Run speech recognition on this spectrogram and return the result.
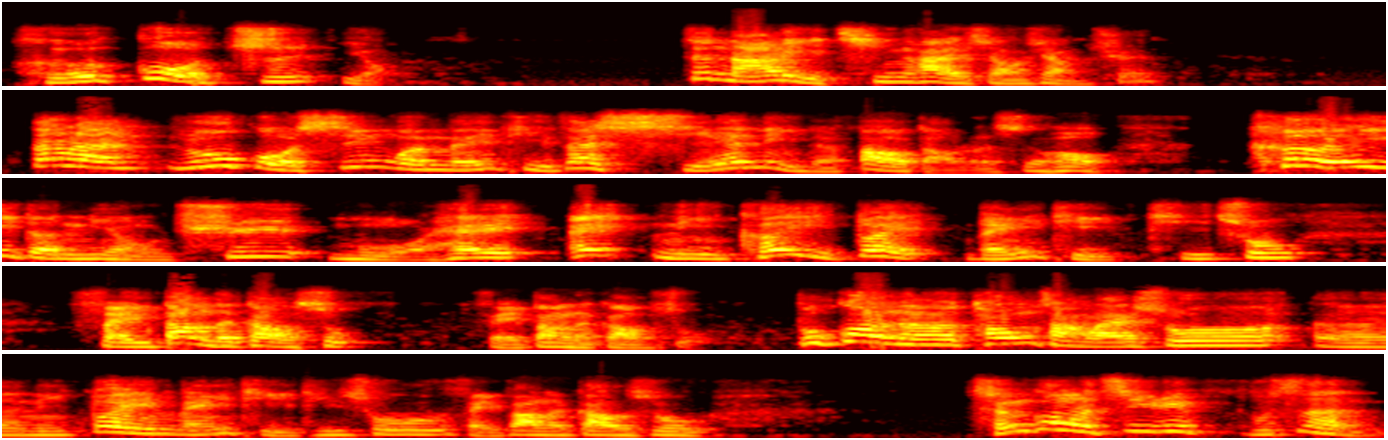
何过之有？这哪里侵害肖像权？当然，如果新闻媒体在写你的报道的时候，刻意的扭曲抹黑，哎，你可以对媒体提出诽谤的告诉，诽谤的告诉。不过呢，通常来说，呃，你对媒体提出诽谤的告诉，成功的几率不是很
